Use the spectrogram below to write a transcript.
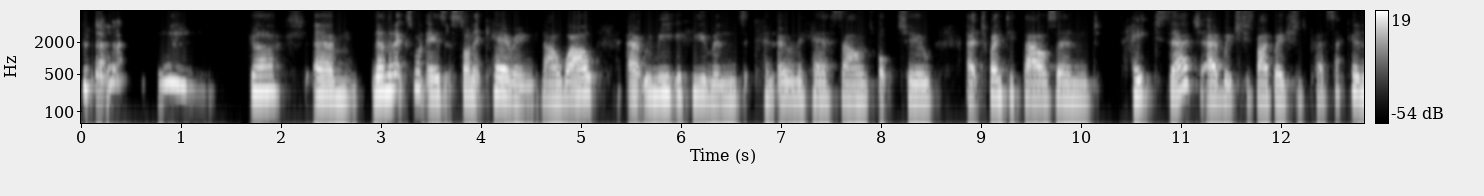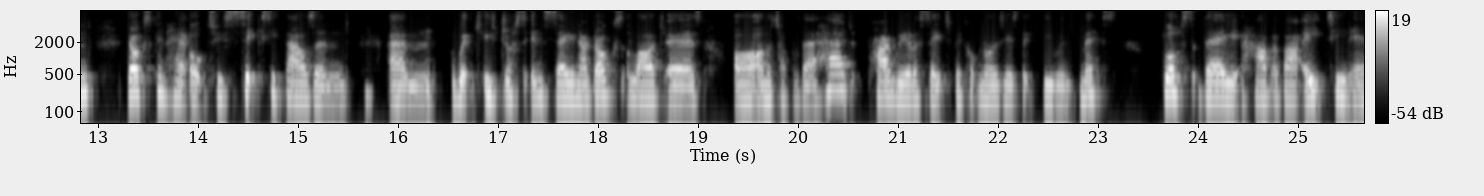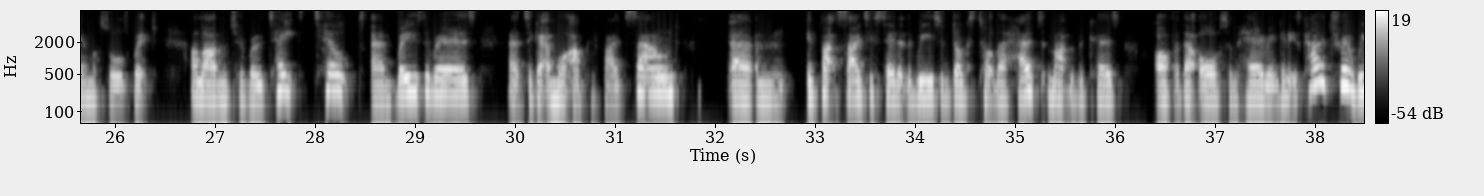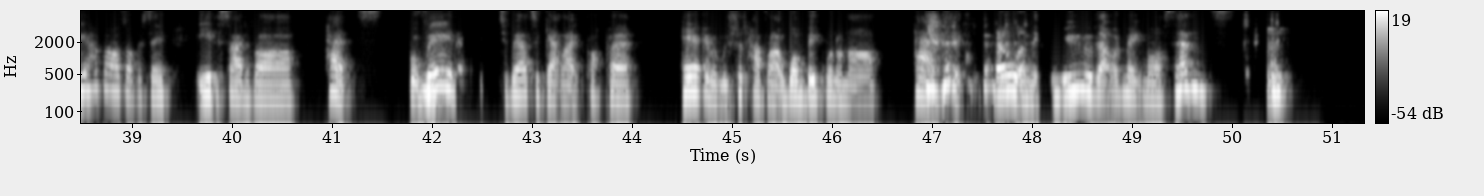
Gosh. Um, now the next one is sonic hearing. Now, while uh, we meager humans can only hear sounds up to uh, 20,000 Hz, uh, which is vibrations per second, dogs can hear up to 60,000, um, which is just insane. Now, dogs' large ears are on the top of their head, prime real estate to pick up noises that humans miss. Plus, they have about 18 ear muscles, which allow them to rotate, tilt, and raise their ears uh, to get a more amplified sound. Um, in fact, scientists say that the reason dogs tilt their heads might be because of their awesome hearing. And it's kind of true. We have ours obviously either side of our heads, but Hmm. really to be able to get like proper hearing, we should have like one big one on our head that can tilt and can move. That would make more sense.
